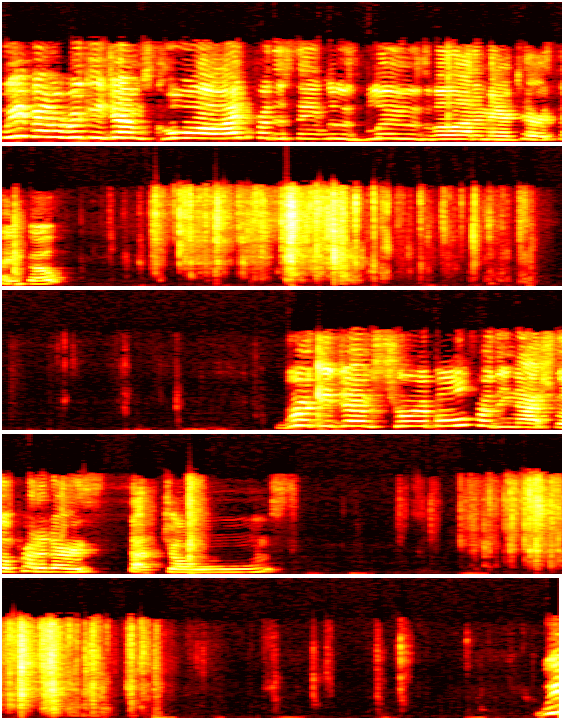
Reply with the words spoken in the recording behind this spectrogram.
We've got a Rookie Gems quad for the St. Louis Blues, Vladimir Tarasenko. Rookie Gems triple for the Nashville Predators, Seth Jones. We've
